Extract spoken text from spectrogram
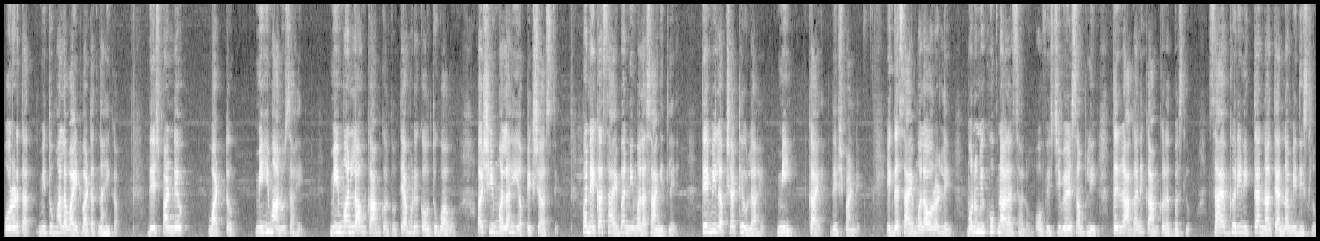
ओरडतात. मी तुम्हाला वाईट वाटत नाही का? देशपांडे वाटतं मीही माणूस आहे. मी मन लावून काम करतो. त्यामुळे कौतुक व्हावं अशी मलाही अपेक्षा असते. पण एका साहेबांनी मला सांगितले ते मी लक्षात ठेवलं आहे. मी? काय? देशपांडे एकदा साहेब मला ओरडले. म्हणून मी खूप नाराज झालो. ऑफिसची वेळ संपली तरी रागाने काम करत बसलो. साहेब घरी निघताना त्यांना मी दिसलो.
